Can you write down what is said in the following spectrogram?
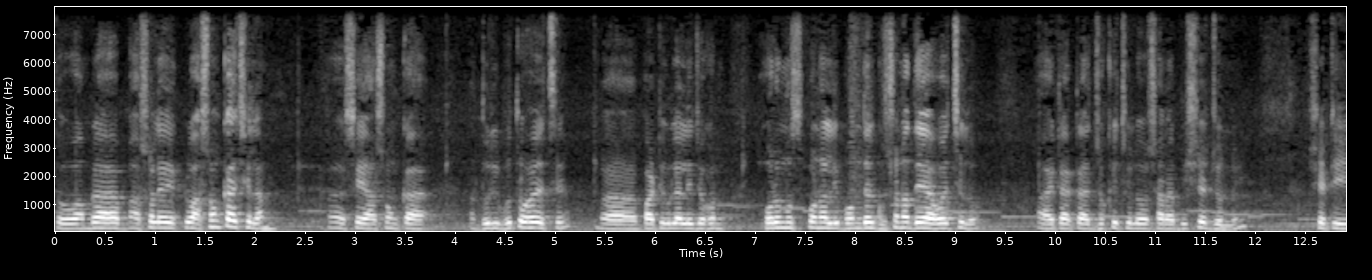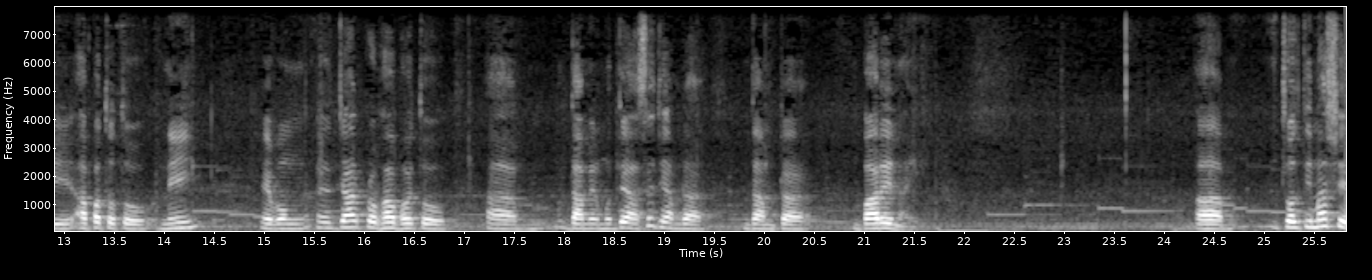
তো আমরা আসলে একটু আশঙ্কায় ছিলাম সে আশঙ্কা দূরীভূত হয়েছে। পার্টিকুলারলি যখন হরমুজ প্রণালী বন্ধের ঘোষণা দেওয়া হয়েছিল এটা একটা ঝুঁকি ছিল সারা বিশ্বের জন্যই, সেটি আপাতত নেই এবং যার প্রভাব হয়তো দামের মধ্যে আছে যে আমরা দামটা বাড়ে নাই। চলতি মাসে,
